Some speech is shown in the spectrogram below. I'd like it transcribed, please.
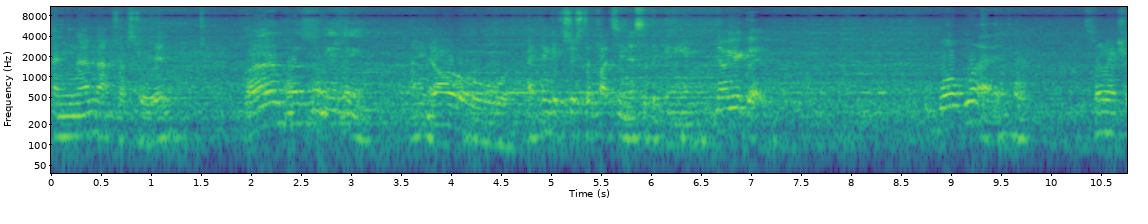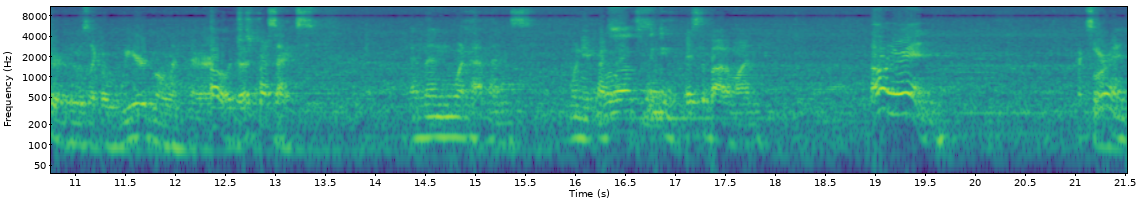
I mean, I'm not frustrated. I didn't press anything. I know. I think it's just the futziness of the game. No, you're good. Well, what? Just want to make sure there was like a weird moment there. Oh, Good? just press X. And then what happens when you press Well, that's me. It's the bottom one. Oh, you're in. Excellent. You're in.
